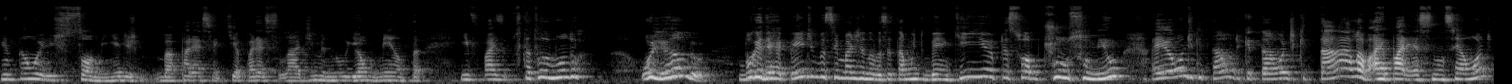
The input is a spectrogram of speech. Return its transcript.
Então eles somem, eles aparecem aqui, aparecem lá, diminui, aumenta e faz, fica todo mundo olhando. Porque de repente você imagina, você tá muito bem aqui e a pessoa tchum, sumiu. Aí onde que tá? Onde que tá? Onde que tá? Ela aparece não sei aonde.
